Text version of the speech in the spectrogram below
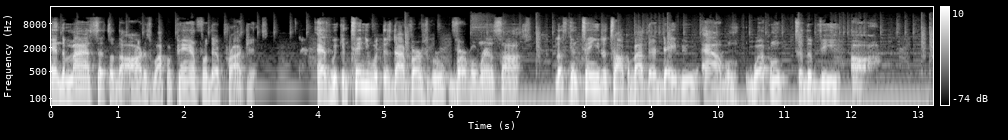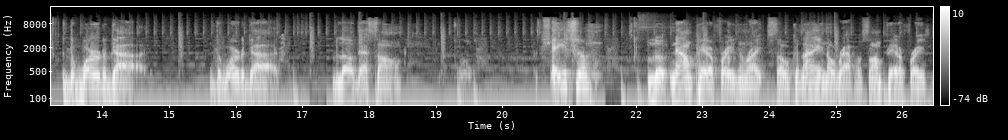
and the mindsets of the artists while preparing for their projects. As we continue with this diverse group, Verbal Renaissance, let's continue to talk about their debut album, Welcome to the VR. The Word of God. The Word of God. Love that song. Aasha, look, now I'm paraphrasing, right? So, because I ain't no rapper, so I'm paraphrasing.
